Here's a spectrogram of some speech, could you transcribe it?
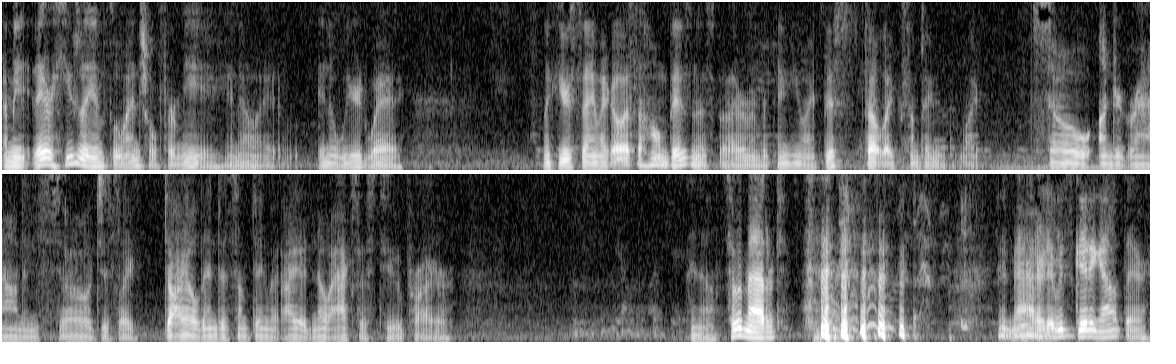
I mean, they were hugely influential for me. You know, in a weird way. Like you're saying, like, oh, it's a home business, but I remember thinking like this felt like something like so underground and so just like dialed into something that I had no access to prior. You know, so it mattered. it mattered. It was getting out there.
